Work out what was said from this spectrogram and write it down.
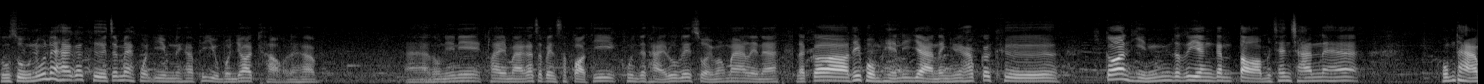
สูงๆนู้นนะฮะก็คือเจ้าแม่กวนอิมนะครับที่อยู่บนยอดเขานะครับอ่าตรงนี้นี่ใครมาก็จะเป็นสปอตที่คุณจะถ่ายรูปได้สวยมากๆเลยนะ แล้วก็ที่ผมเห็นอีกอย่างหนึ่งนะครับก็คือ ก้อนหินเรียงกันต่อเป็นชั้นๆนะฮะผมถาม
